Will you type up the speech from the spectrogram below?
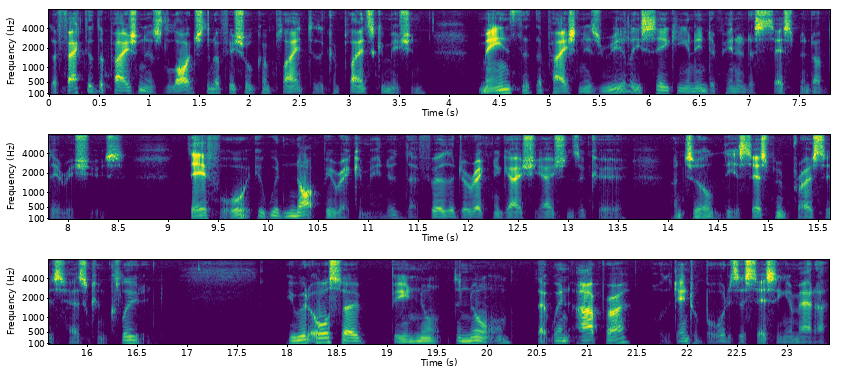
the fact that the patient has lodged an official complaint to the Complaints Commission means that the patient is really seeking an independent assessment of their issues. Therefore, it would not be recommended that further direct negotiations occur until the assessment process has concluded. It would also be no- the norm that when AHPRA or the dental board is assessing a matter,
